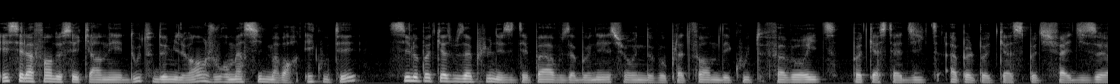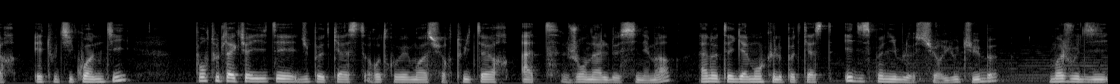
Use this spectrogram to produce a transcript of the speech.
Et c'est la fin de ces carnets d'août 2020, je vous remercie de m'avoir écouté. Si le podcast vous a plu, n'hésitez pas à vous abonner sur une de vos plateformes d'écoute favorites, Podcast Addict, Apple Podcast, Spotify, Deezer et Tutti Quanti. Pour toute l'actualité du podcast, retrouvez-moi sur Twitter, at journal de cinéma. A noter également que le podcast est disponible sur YouTube. Moi je vous dis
